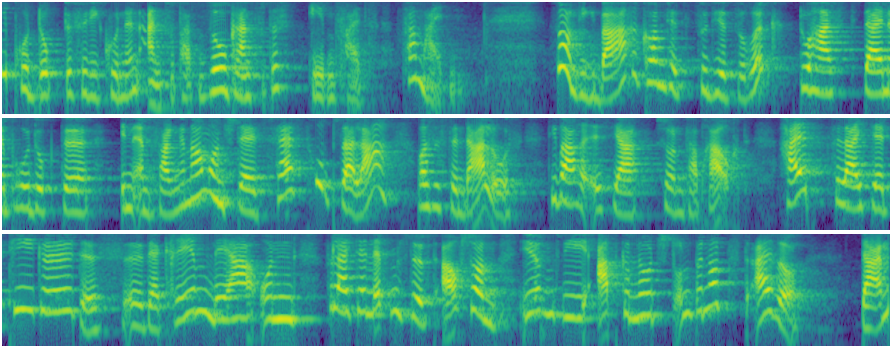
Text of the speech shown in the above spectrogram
die Produkte für die Kunden anzupassen. So kannst du das ebenfalls vermeiden. So, die Ware kommt jetzt zu dir zurück. Du hast deine Produkte in Empfang genommen und stellst fest, hupsala, was ist denn da los? Die Ware ist ja schon verbraucht. Halb vielleicht der Tiegel des, äh, der Creme leer und vielleicht der Lippenstift auch schon irgendwie abgelutscht und benutzt. Also, dann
